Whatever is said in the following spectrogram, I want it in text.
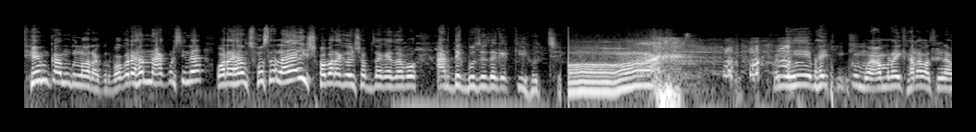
সেম কামগুলো ওরা করব। ওরা এখন না করছি না ওরা এখন সোশ্যাল এই সবার আগে ওই সব জায়গায় যাব আর দেখব যে জায়গায় কি হচ্ছে। মানে হে ভাই আমরাই খারাপ আছিলাম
